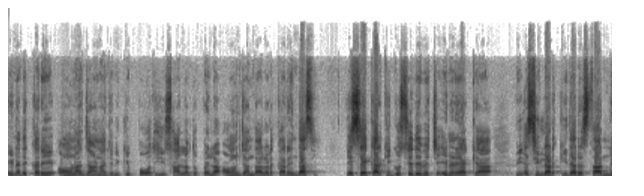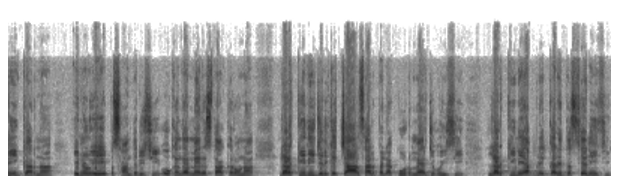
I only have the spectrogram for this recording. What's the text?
ਇਹਨਾਂ ਦੇ ਘਰੇ ਆਉਣਾ ਜਾਣਾ ਜਾਣੀ ਕਿ ਬਹੁਤ ਹੀ ਸਾਲਾਂ ਤੋਂ ਪਹਿਲਾਂ ਆਉਣ ਜਾਂਦਾ ਲੜਕਾ ਰਹਿੰਦਾ ਸੀ ਇਸੇ ਕਰਕੇ ਗੁੱਸੇ ਦੇ ਵਿੱਚ ਇਹਨਾਂ ਨੇ ਆਖਿਆ ਵੀ ਅਸੀਂ ਲੜਕੀ ਦਾ ਰਿਸ਼ਤਾ ਨਹੀਂ ਕਰਨਾ ਇਹਨਾਂ ਨੂੰ ਇਹ ਪਸੰਦ ਨਹੀਂ ਸੀ। ਉਹ ਕਹਿੰਦਾ ਮੈਂ ਰਿਸ਼ਤਾ ਕਰਾਉਣਾ। ਲੜਕੀ ਦੀ ਜਾਣੀ ਕਿ 4 ਸਾਲ ਪਹਿਲਾਂ ਕੋਰਟ ਮੈਰਿਜ ਹੋਈ ਸੀ। ਲੜਕੀ ਨੇ ਆਪਣੇ ਘਰੇ ਦੱਸਿਆ ਨਹੀਂ ਸੀ।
